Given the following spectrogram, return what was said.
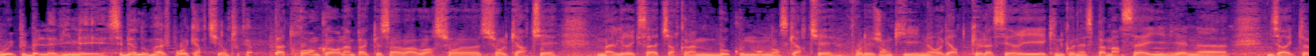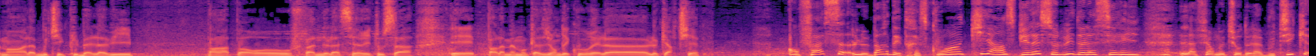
où est plus belle la vie, mais c'est bien dommage pour le quartier en tout cas. Pas trop encore l'impact que ça va avoir sur le, sur le quartier, malgré que ça attire quand même beaucoup de monde dans ce quartier. Pour les gens qui ne regardent que la série et qui ne connaissent pas Marseille, ils viennent euh, directement à la boutique Plus belle la vie par rapport aux fans de la série, tout ça, et par la même occasion découvrir le quartier. En face, le bar des 13 coins qui a inspiré celui de la série. La fermeture de la boutique,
